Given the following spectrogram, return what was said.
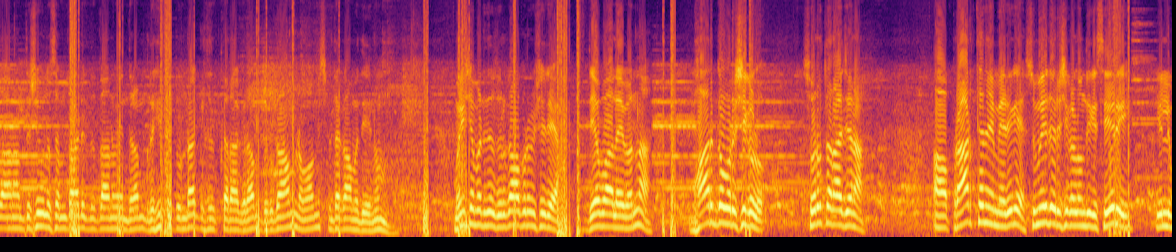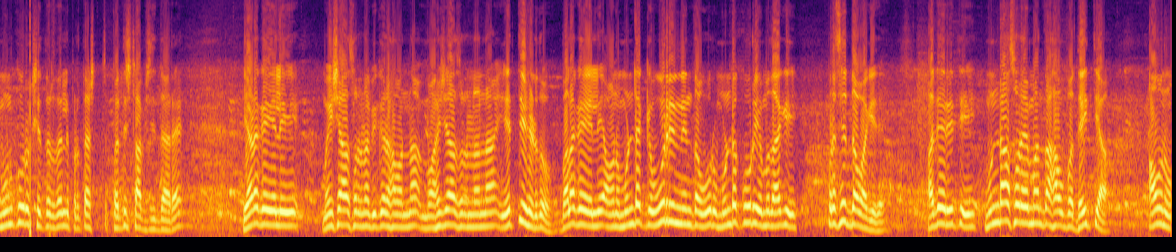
ದಾನಂ ತ್ರಿಶೂಲ ಸಂತಾಡಿತ ದಾನವೇಂದ್ರಂ ಗೃಹಿತ ತುಂಡಾಕೃತಕರಾಗ್ರಾಂ ದುರ್ಗಾಂ ನಮಾಮಿ ಸ್ಮಿತಕಾಮಧೇನು. ಮಹಿಷಮಠದ ದುರ್ಗಾಪರಮೇಶ್ವರಿಯ ದೇವಾಲಯವನ್ನು ಭಾರ್ಗವ ಋಷಿಗಳು ಸುರತರಾಜನ ಪ್ರಾರ್ಥನೆ ಮೇರೆಗೆ ಸುಮೇಧ ಋಷಿಗಳೊಂದಿಗೆ ಸೇರಿ ಇಲ್ಲಿ ಮುಣ್ಕೂರು ಕ್ಷೇತ್ರದಲ್ಲಿ ಪ್ರತಿಷ್ಠ ಪ್ರತಿಷ್ಠಾಪಿಸಿದ್ದಾರೆ. ಎಡಗೈಯಲ್ಲಿ ಮಹಿಷಾಸುರನ ವಿಗ್ರಹವನ್ನು, ಮಹಿಷಾಸುರನನ್ನು ಎತ್ತಿ ಹಿಡಿದು ಬಲಗೈಯಲ್ಲಿ ಅವನ ಮುಂಡಕ್ಕೆ ಊರಿನಿಂದ ಊರು ಮುಂಡಕೂರು ಎಂಬುದಾಗಿ ಪ್ರಸಿದ್ಧವಾಗಿದೆ. ಅದೇ ರೀತಿ ಮುಂಡಾಸುರ ಎಂಬಂತಹ ಒಬ್ಬ ದೈತ್ಯ ಅವನು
